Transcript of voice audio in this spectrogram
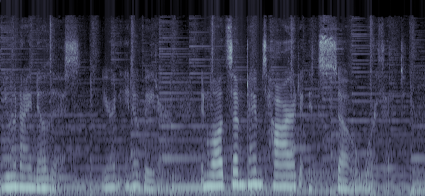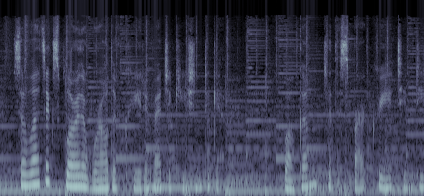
You and I know this. You're an innovator, and while it's sometimes hard, it's so worth it. So let's explore the world of creative education together. Welcome to the Spark Creativity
